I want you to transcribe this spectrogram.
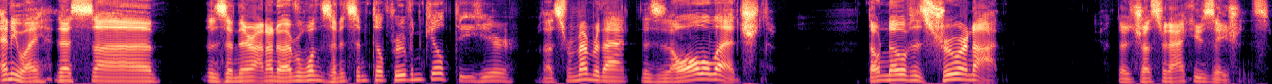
anyway, this uh, is in there. I don't know. Everyone's innocent until proven guilty here. Let's remember that. This is all alleged. Don't know if it's true or not. There's just been accusations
